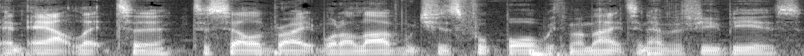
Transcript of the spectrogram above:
an outlet to to celebrate what I love, which is football with my mates and have a few beers.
